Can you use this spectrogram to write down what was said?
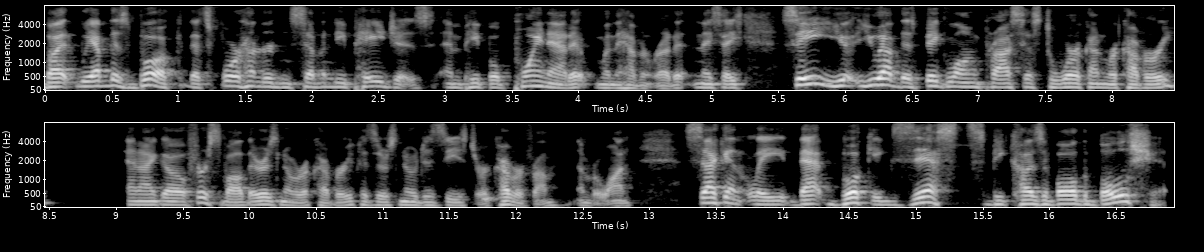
but we have this book that's 470 pages, and people point at it when they haven't read it and they say, See, you, you have this big, long process to work on recovery. And I go, First of all, there is no recovery because there's no disease to recover from, number one. Secondly, that book exists because of all the bullshit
